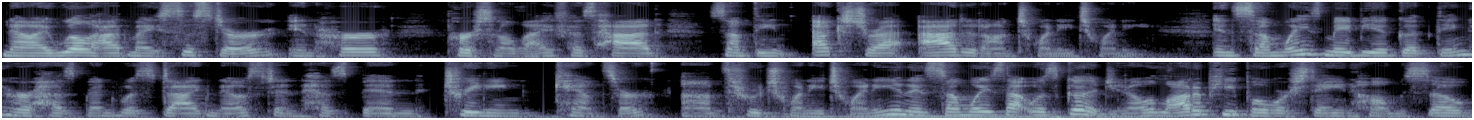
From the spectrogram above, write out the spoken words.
Now, I will add my sister in her personal life has had something extra added on 2020. In some ways, maybe a good thing. Her husband was diagnosed and has been treating cancer um, through 2020. And in some ways, that was good. You know, a lot of people were staying home. So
